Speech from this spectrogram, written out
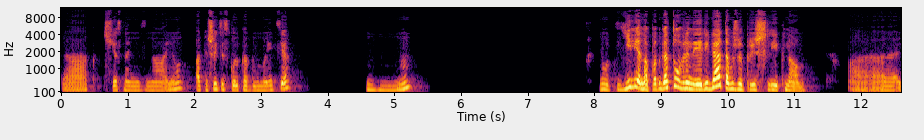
Так, честно не знаю. Опишите, сколько думаете. Угу. Ну, вот Елена, подготовленные ребята уже пришли к нам. А,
